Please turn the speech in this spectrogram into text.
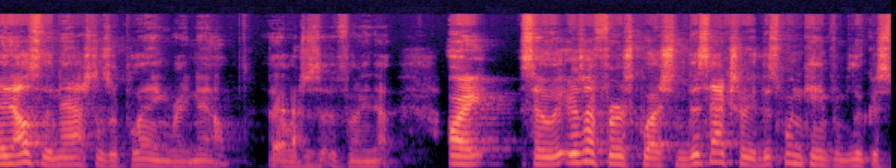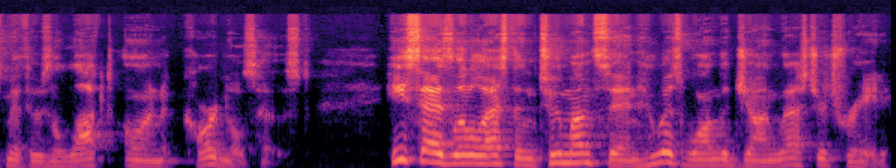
and also the Nationals are playing right now, uh, yeah. which is funny enough. All right, so here's our first question. This actually, this one came from Lucas Smith, who's a Locked On Cardinals host. He says, little less than two months in, who has won the Jon Lester trade,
